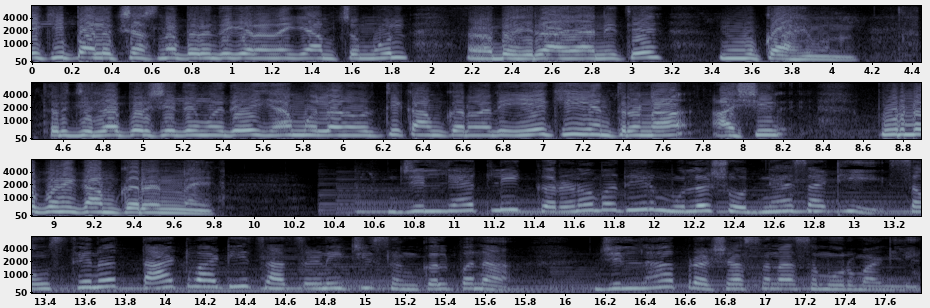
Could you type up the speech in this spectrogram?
एकही पालक शासनापर्यंत गेला नाही की आमचं मूल बहिरा आहे आणि ते मुक आहे म्हणून. तर जिल्हा परिषदेमध्ये ह्या मुलांवरती काम करणारी एकही यंत्रणा अशी पूर्णपणे काम करेल नाही. जिल्ह्यातली कर्णबधीर मुलं शोधण्यासाठी संस्थेनं ताटवाटी चाचणीची संकल्पना जिल्हा प्रशासनासमोर मांडली.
